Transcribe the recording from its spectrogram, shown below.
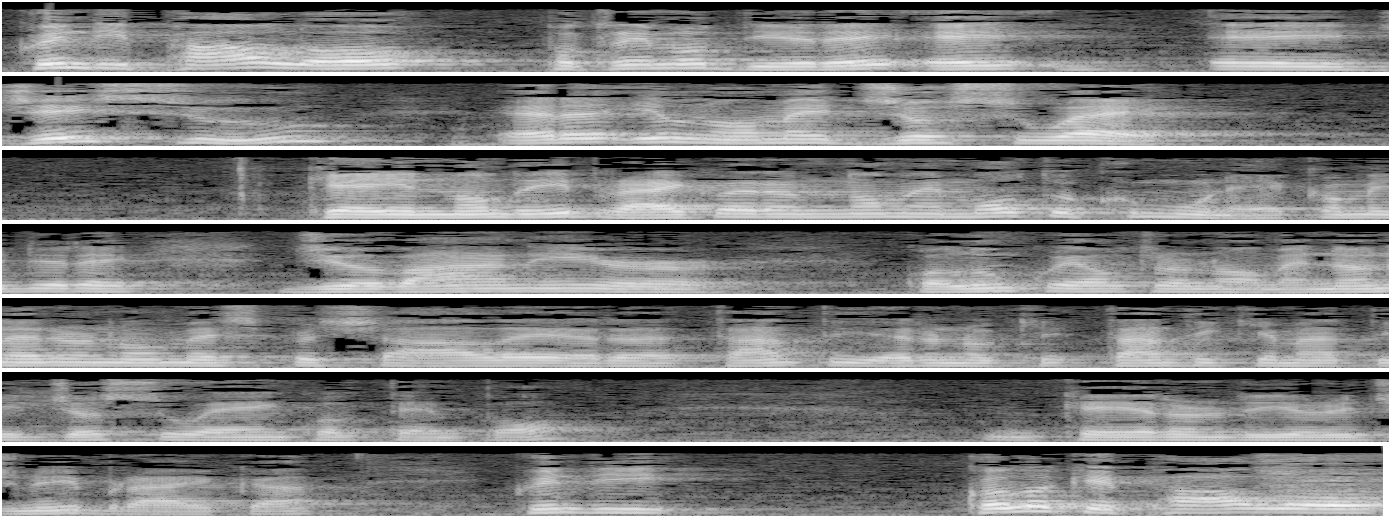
Quindi Paolo potremmo dire, e, e Gesù era il nome Giosuè, che in mondo ebraico era un nome molto comune, è come dire Giovanni o qualunque altro nome, non era un nome speciale, era, tanti, erano tanti chiamati Giosuè in quel tempo, che erano di origine ebraica. Quindi quello che Paolo,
